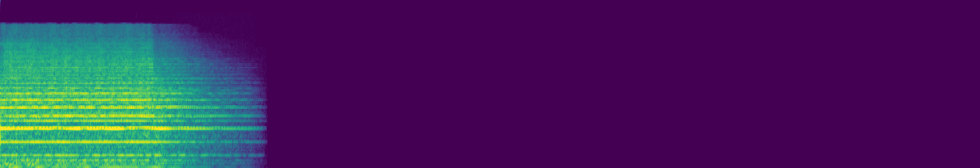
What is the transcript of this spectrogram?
you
